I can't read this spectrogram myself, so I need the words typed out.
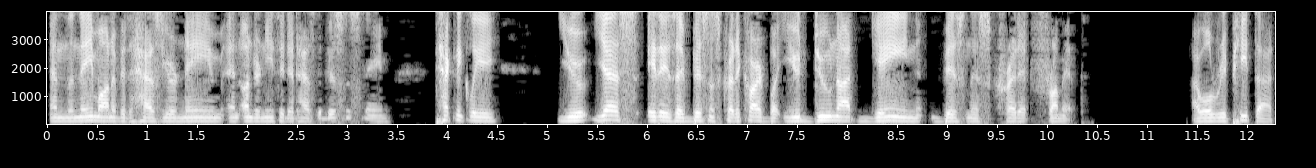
and the name on it has your name and underneath it it has the business name, technically you yes, it is a business credit card, but you do not gain business credit from it. I will repeat that.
